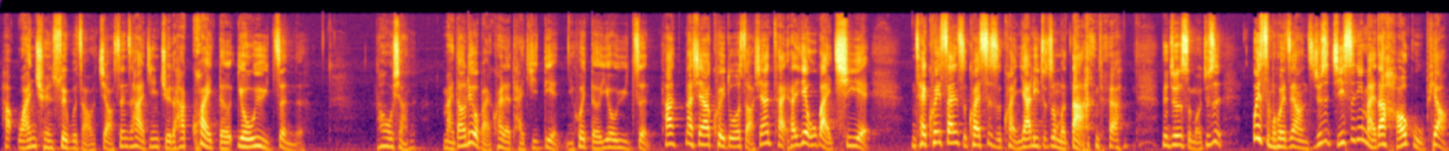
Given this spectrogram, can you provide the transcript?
他完全睡不着觉，甚至他已经觉得他快得忧郁症了。然后我想，买到六百块的台积电，你会得忧郁症？他那现在亏多少？现在台台积电五百七耶，你才亏三十块、四十块，你压力就这么大，对啊？那就是什么？就是。为什么会这样子？就是即使你买到好股票，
